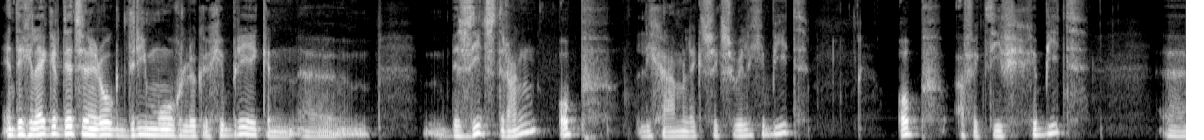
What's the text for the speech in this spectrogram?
En tegelijkertijd zijn er ook drie mogelijke gebreken. Bezitsdrang op lichamelijk seksueel gebied, op affectief gebied, uh,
